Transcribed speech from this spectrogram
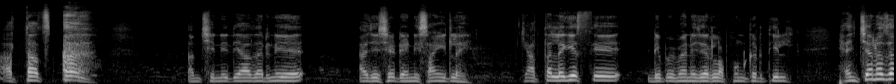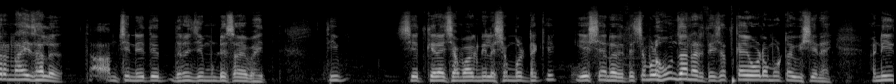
आत्ताच आमचे नेते आदरणीय अजय शेठ यांनी सांगितलं आहे की आत्ता लगेच ते डेपो मॅनेजरला फोन करतील. ह्यांच्यानं जर नाही झालं तर आमचे नेते धनंजय मुंडे साहेब आहेत. ती शेतकऱ्याच्या मागणीला शंभर टक्के यश येणार आहे. त्याच्यामुळे होऊन जाणार आहे. त्याच्यात काही एवढा मोठा विषय नाही. आणि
